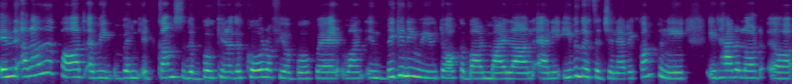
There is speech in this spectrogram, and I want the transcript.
In another part, I mean, when it comes to the book, you know, the core of your book, where one in the beginning you talk about Mylan, and even though it's a generic company, it had a lot. Uh,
